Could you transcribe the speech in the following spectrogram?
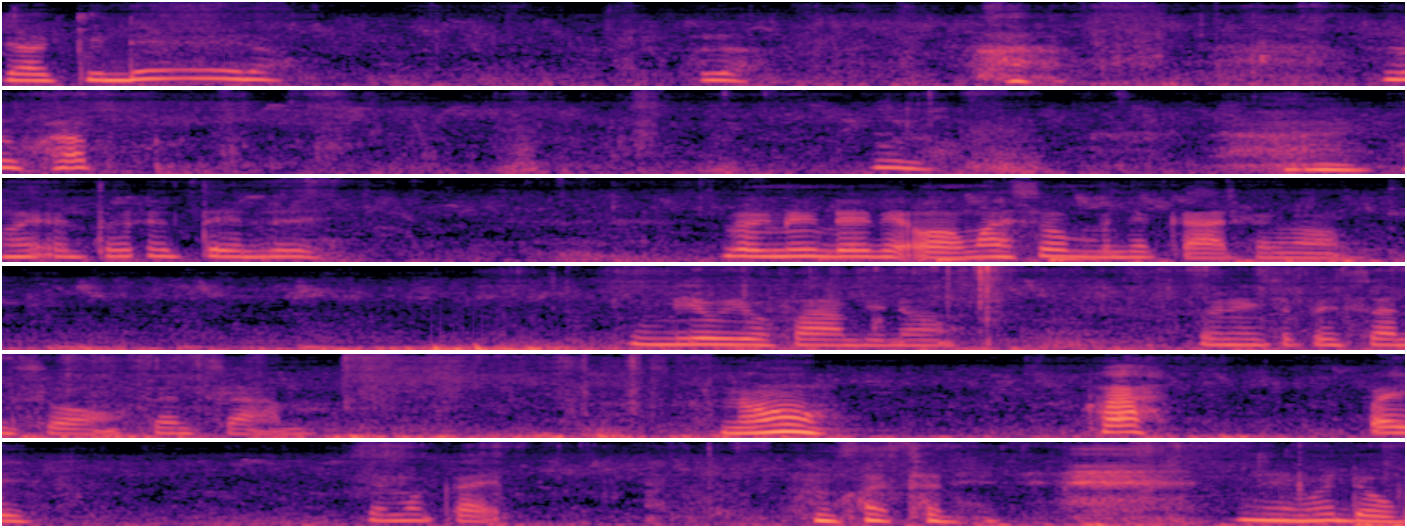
อยากกินได้ดอเอาล่ะลูกครับเอาล่ะไว้อันต้นอันเต้นเลย เบิ่งเด็กๆเนี่ยออกมาส้มบรรยากาศข้างนอกวิวอยู่ฟาร์มพี่น้อง ตัวนี้จะเป็นสั้นสองสั้นสามโนค่ะ ไปเยังมาไก่มาตอนนี้นี่มาดม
